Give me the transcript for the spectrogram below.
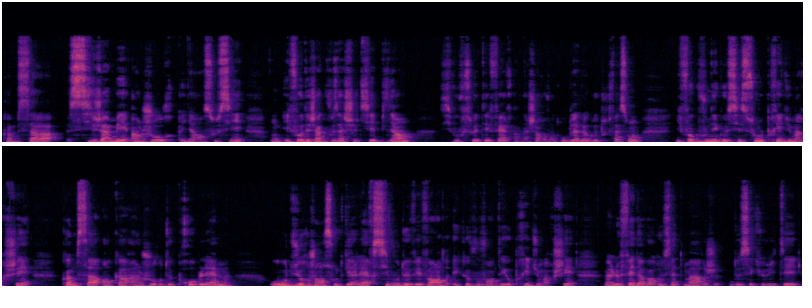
Comme ça, si jamais un jour il y a un souci, il faut déjà que vous achetiez bien, si vous souhaitez faire un achat-revente ou de la log de toute façon, il faut que vous négociez sous le prix du marché, comme ça en cas un jour de problème, ou d'urgence ou de galère, si vous devez vendre et que vous vendez au prix du marché, ben, le fait d'avoir eu cette marge de sécurité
